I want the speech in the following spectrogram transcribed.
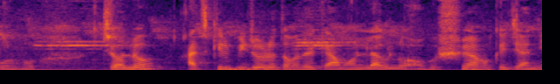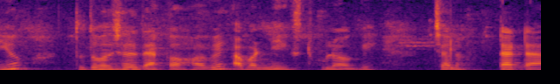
করব। চলো, আজকের ভিডিওটা তোমাদের কেমন লাগল অবশ্যই আমাকে জানিও। তো তোমাদের সাথে দেখা হবে আবার নেক্সট ব্লগে চলো টাটা।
